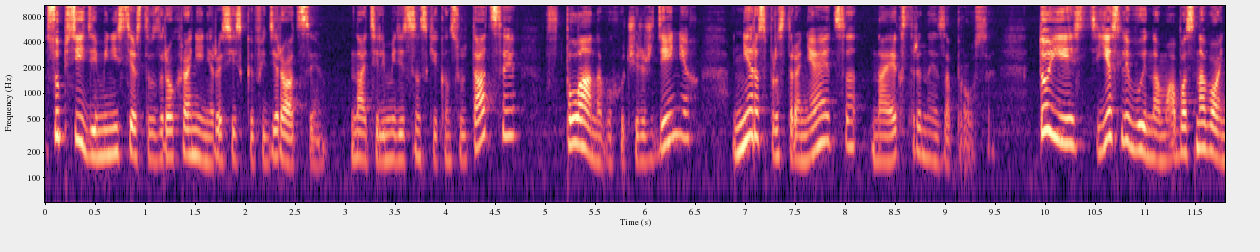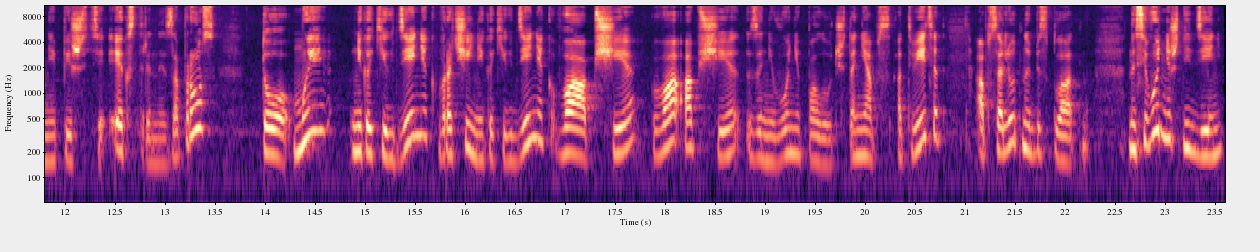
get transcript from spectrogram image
Субсидии Министерства здравоохранения Российской Федерации на телемедицинские консультации в плановых учреждениях не распространяется на экстренные запросы. То есть, если вы нам об основании пишете экстренный запрос, то мы никаких денег, врачи никаких денег вообще, вообще за него не получат. Они ответят абсолютно бесплатно. На сегодняшний день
